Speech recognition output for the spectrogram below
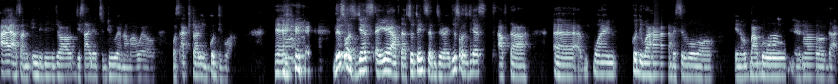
I as an individual decided to do and I'm aware of was actually in Cote d'Ivoire. This was just a year after, so 2017, right? This was just after uh, when Cote d'Ivoire had the civil war, you know, Gbagbo and all of that.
